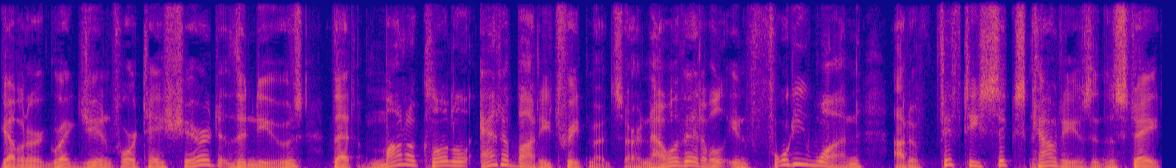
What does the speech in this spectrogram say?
Governor Greg Gianforte shared the news that monoclonal antibody treatments are now available in 41 out of 56 counties in the state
